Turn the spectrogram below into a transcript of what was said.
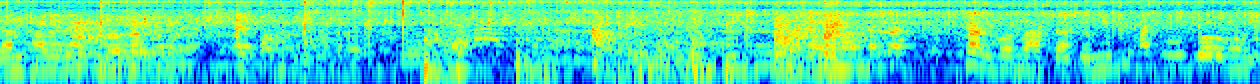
একটু খাবেন খেলব না গরম হলো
